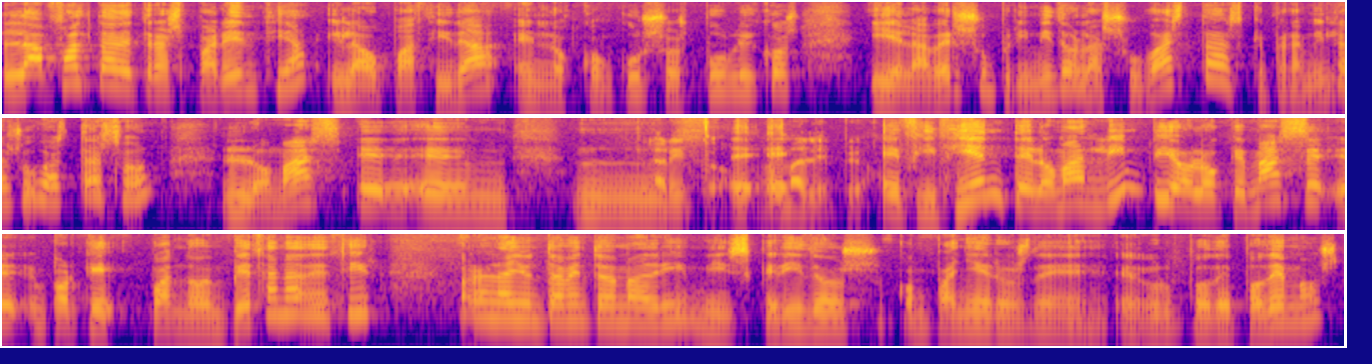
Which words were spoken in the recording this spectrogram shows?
La falta de transparencia y la opacidad en los concursos públicos y el haber suprimido las subastas, que para mí las subastas son lo más eh, eh, mm, Clarito, lo eh, más limpio. eficiente, lo más limpio, lo que más... porque cuando empiezan a decir Ahora en el Ayuntamiento de Madrid, mis queridos compañeros del grupo de Podemos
